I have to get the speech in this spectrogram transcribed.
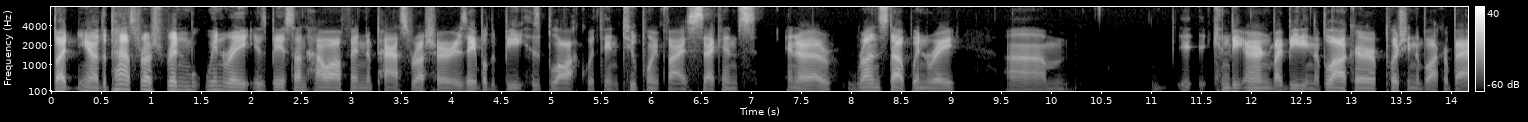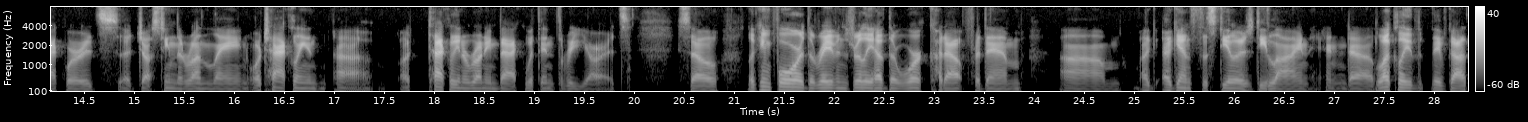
but you know, the pass rush win, win rate is based on how often a pass rusher is able to beat his block within 2.5 seconds, and a run stop win rate um, it, can be earned by beating the blocker, pushing the blocker backwards, adjusting the run lane, or tackling uh, uh, tackling a running back within three yards. So looking forward, the Ravens really have their work cut out for them um, against the Steelers D line, and uh, luckily they've got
